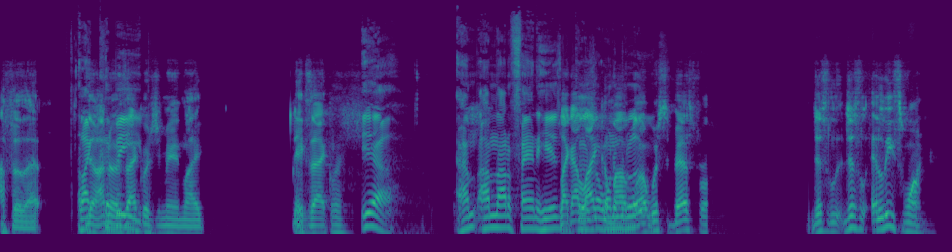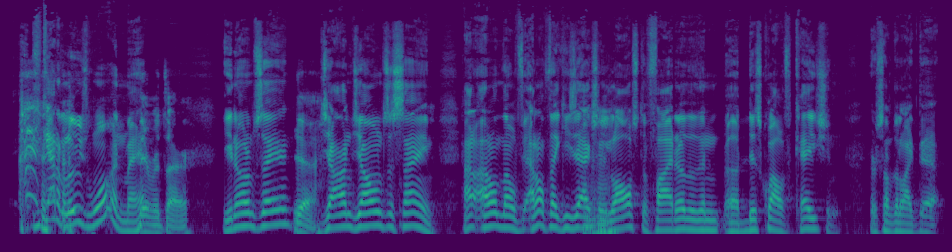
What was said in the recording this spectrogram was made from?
I feel that. Like no, I know Khabib. exactly what you mean. Like, exactly. Yeah. I'm, I'm not a fan of his. Like I like him. I, him to I wish the best for him. Just, just at least one. you got to lose one, man. Then retire. You know what I'm saying? Yeah. Jon Jones the same. I, I don't know. If, I don't think he's actually Mm-hmm. lost a fight other than uh, disqualification or something like that.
